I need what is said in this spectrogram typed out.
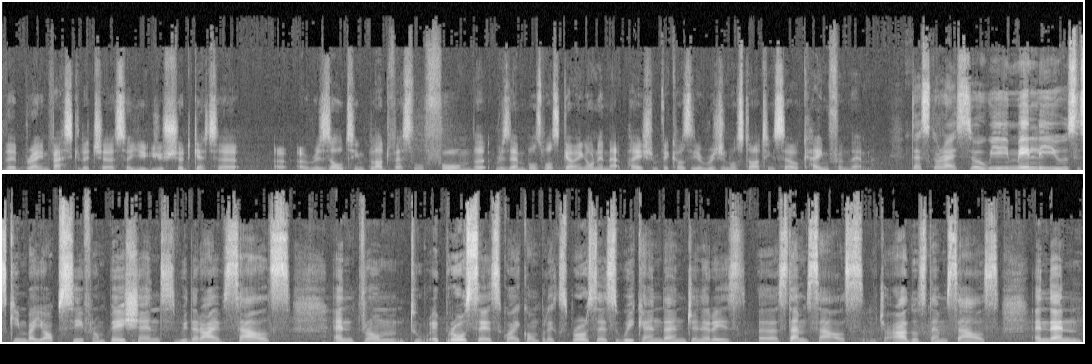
the brain vasculature. So you, you should get a, a, resulting blood vessel form that resembles what's going on in that patient because the original starting cell came from them. That's correct. So we mainly use skin biopsy from patients. We derive cells, and from a process, quite complex process, we can then generate uh, stem cells, which are adult stem cells, and then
